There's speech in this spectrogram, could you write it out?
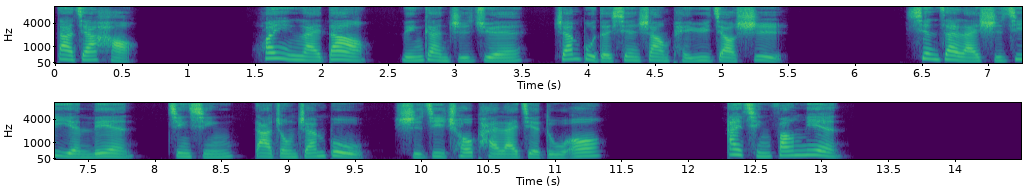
大家好欢迎来到灵感直觉占卜的线上培育教室。现在来实际演练进行大众占卜实际抽牌来解读哦。爱情方面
